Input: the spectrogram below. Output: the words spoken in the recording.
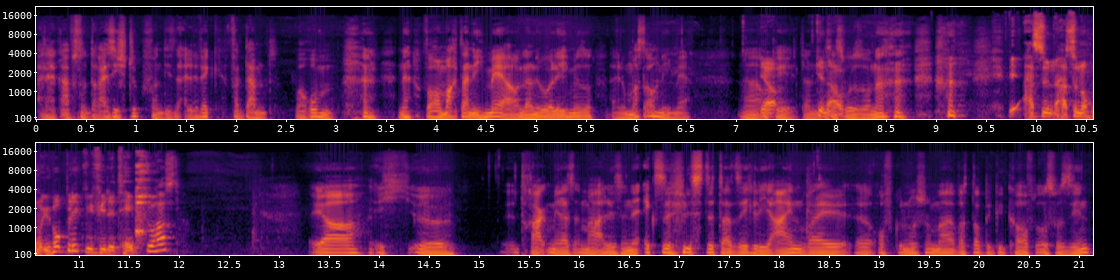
da gab es nur 30 Stück von, die sind alle weg. Verdammt, warum? ne? Warum macht er nicht mehr? Und dann überlege ich mir so, du machst auch nicht mehr. Ja, okay, ja, dann genau. ist das wohl so, ne? hast, du, hast du noch einen Überblick, wie viele Tapes du hast? Ja, ich äh, trage mir das immer alles in eine Excel-Liste tatsächlich ein, weil äh, oft genug schon mal was doppelt gekauft aus Versehen.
